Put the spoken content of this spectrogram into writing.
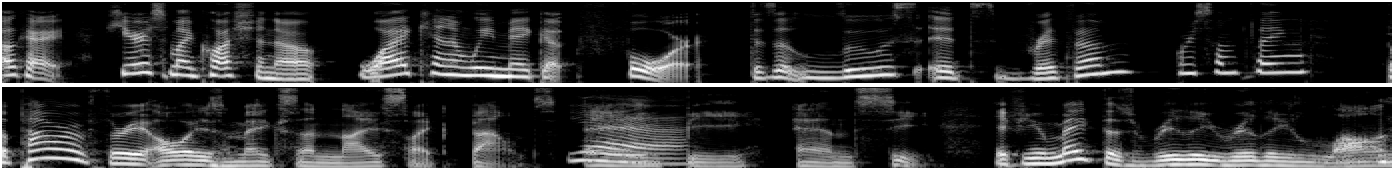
okay, here's my question though. Why can't we make it four? Does it lose its rhythm or something? The power of three always makes a nice like bounce. Yeah. A, B, and C. If you make this really, really long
